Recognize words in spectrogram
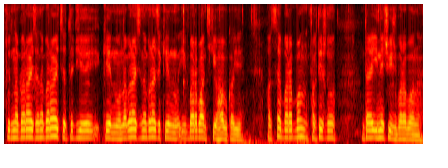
тут набирається, набирається, тоді кинуло, набирається, набирається, кинуло, і барабан тільки гавкає. А це барабан фактично, да і не чуєш барабана.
